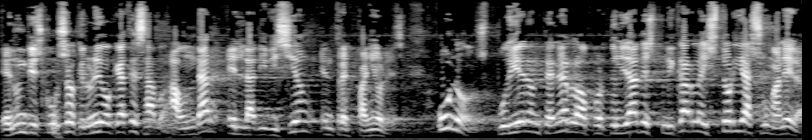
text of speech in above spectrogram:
en un discurso que lo único que hace es ahondar en la división entre españoles. Unos pudieron tener la oportunidad de explicar la historia a su manera,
